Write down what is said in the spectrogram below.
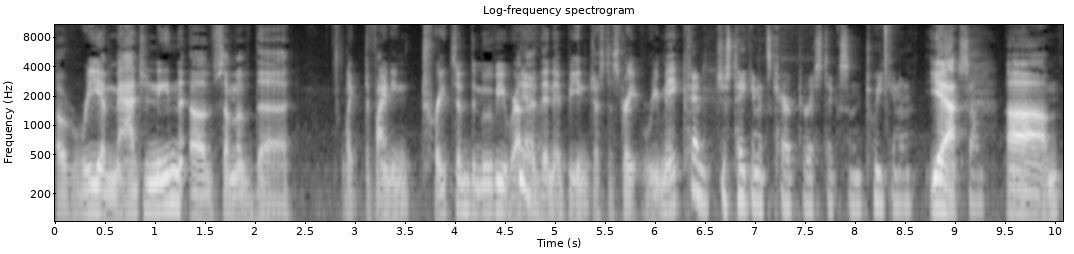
a reimagining of some of the like defining traits of the movie rather Yeah. than it being just a straight remake. Kind of just taking its characteristics and tweaking them. Yeah. Some. Um,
